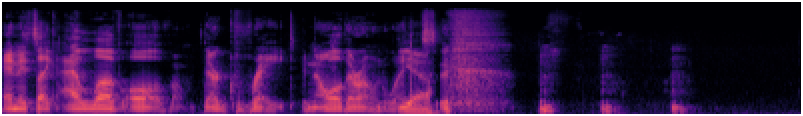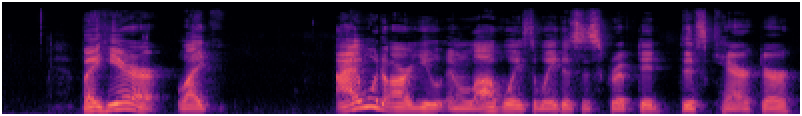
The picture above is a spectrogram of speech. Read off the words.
and it's like I love all of them. They're great in all their own ways. Yeah. but here, like, I would argue in a lot of ways the way this is scripted, this character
